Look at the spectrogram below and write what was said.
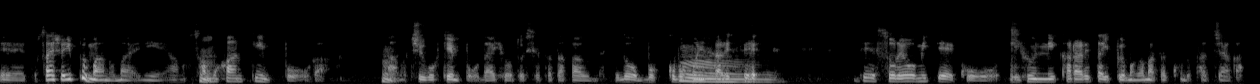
えー、と最初、イップマンの前にあのサモハン・キンポーが、うんあの中国憲法を代表として戦うんだけど、ボッコボコにされて、でそれを見てこう、義憤に駆られたイップマンがまた今度立ち上がっ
